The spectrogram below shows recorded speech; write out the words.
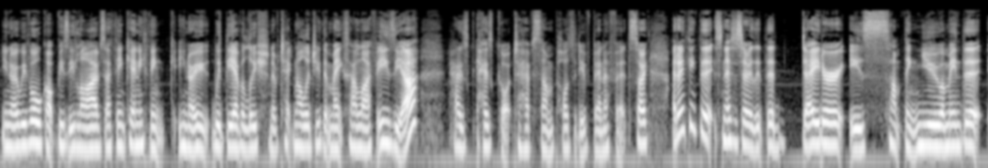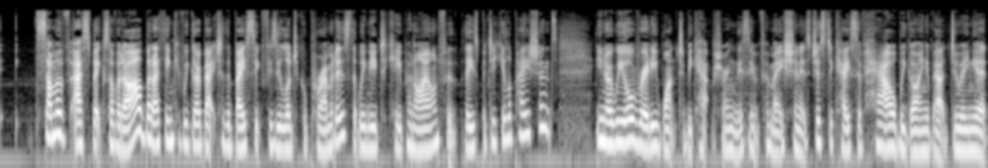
You know, we've all got busy lives. I think anything, you know, with the evolution of technology that makes our life easier has has got to have some positive benefits. So I don't think that it's necessarily that the data is something new. I mean, the some of aspects of it are, but I think if we go back to the basic physiological parameters that we need to keep an eye on for these particular patients, you know, we already want to be capturing this information. It's just a case of how are we're going about doing it.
